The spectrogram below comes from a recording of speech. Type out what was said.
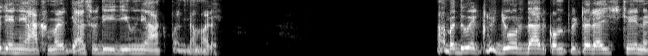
જ એની આંખ મળે. ત્યાં સુધી જીવની આંખ પણ ન મળે. આ બધું એટલું જોરદાર કોમ્પ્યુટરાઇઝ છે ને,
